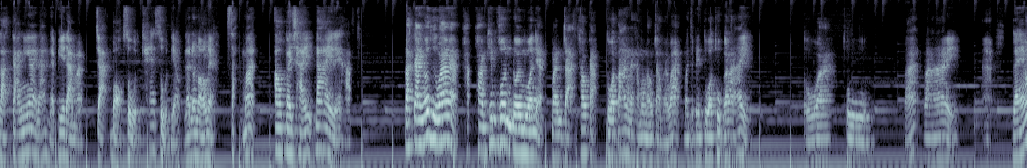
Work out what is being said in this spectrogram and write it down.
หลักการง่ายๆนะเดี๋ยวพี่ดำจะบอกสูตรแค่สูตรเดียว แล้วน้องๆเนี่ยสามารถเอาไปใช้ได้เลยครับ หลักการก็คือว่าความเข้มข้นโดยมวลเนี่ยมันจะเท่ากับตัวตั้งนะครับน้องๆจำไว้ว่า มันจะเป็นตัวถูกละลายตัวถูกละลายอะแล้ว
